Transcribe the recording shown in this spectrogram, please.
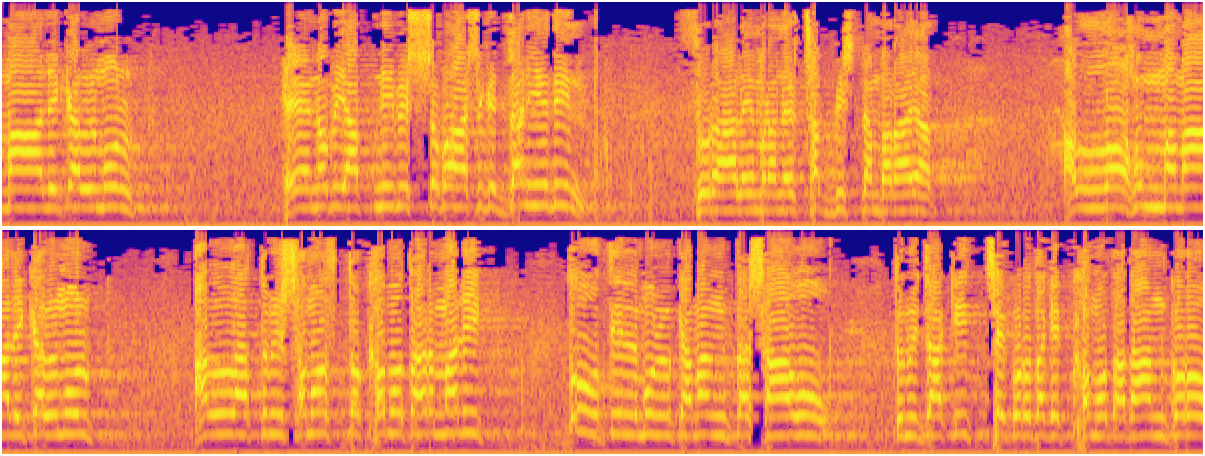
মালিকাল মুলক। হে নবী, আপনি বিশ্ববাসীকে জানিয়ে দিন। সুরা আল ইমরানের ছাব্বিশ নম্বর আয়াত আল্লাহ মালিকাল মুলক, আল্লাহ তুমি সমস্ত ক্ষমতার মালিক, তুতিল মুলকা সাউ তুমি যাকে ইচ্ছে করো তাকে ক্ষমতা দান করো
